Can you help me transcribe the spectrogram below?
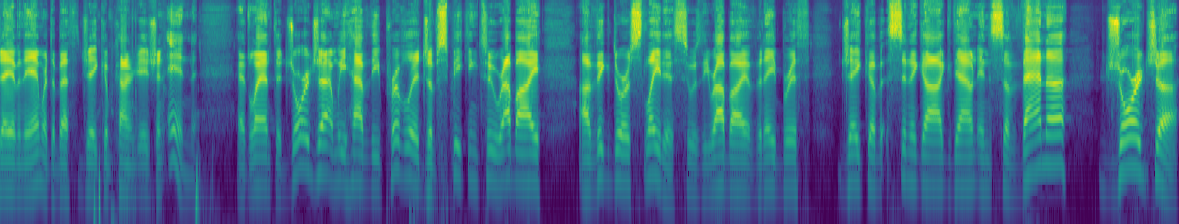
JM and the AM. We're at the Beth Jacob Congregation in Atlanta, Georgia, and we have the privilege of speaking to Rabbi Vigdor Slatus, who is the rabbi of B'nai B'rith Jacob Synagogue down in Savannah, Georgia.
